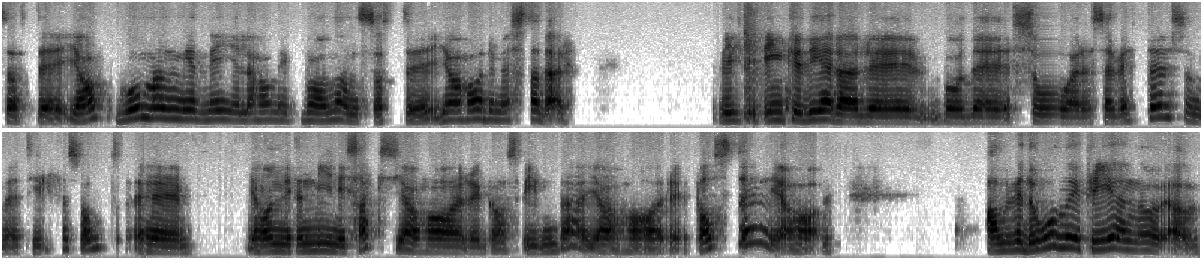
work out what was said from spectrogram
Så att ja, går man med mig eller har mig på banan så att jag har det mesta där. Vilket inkluderar både sårservetter som är till för sånt, jag har en liten minisax, jag har gasvinda, jag har plåster, jag har Alvedon och Ipren och ja,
